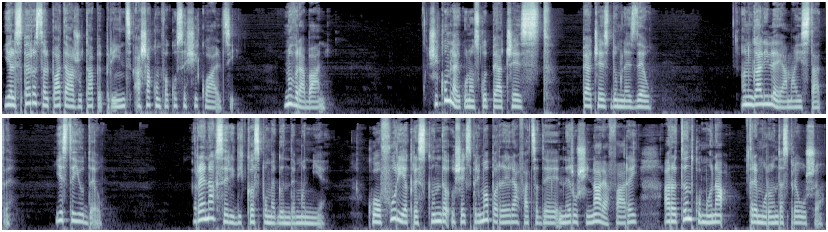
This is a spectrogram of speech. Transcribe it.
El speră să-l poată ajuta pe prinț așa cum făcuse și cu alții. Nu vrea bani, și cum l-ai cunoscut pe acest, pe acest Dumnezeu? În Galileea, maistate. Este iudeu. Renach se ridică spumegând de mânie. Cu o furie crescândă își exprimă părerea față de nerușinarea farei, arătând cu mâna tremurând spre ușă.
